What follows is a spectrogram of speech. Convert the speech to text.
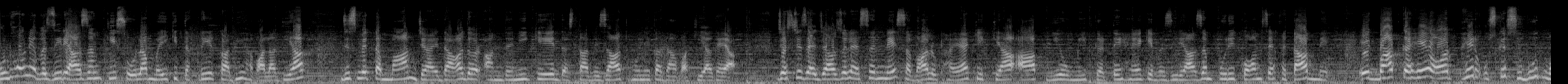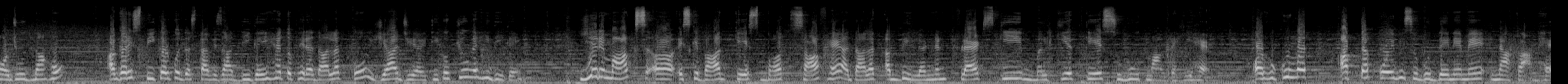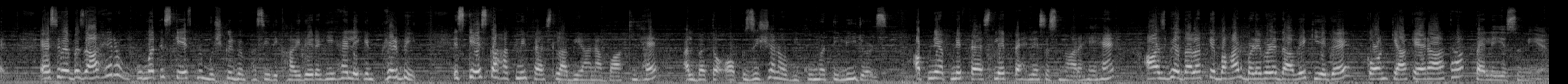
उन्होंने वज़ीर आज़म की 16 मई की तकरीर का भी हवाला दिया, जिसमें तमाम जायदाद और आमदनी के दस्तावेजात होने का दावा किया गया। जस्टिस एजाजुल हसन ने सवाल उठाया कि क्या आप ये उम्मीद करते हैं कि वज़ीर आज़म पूरी कौम से खिताब में एक बात कहे और फिर उसके सबूत मौजूद ना हो? अगर स्पीकर को दस्तावेजात दी गई हैं तो फिर अदालत को या जीआईटी को क्यों नहीं दी गई? ये रिमार्क्स इसके बाद केस बहुत साफ़ है। अदालत अब भी लंदन फ्लैट्स की मलकियत के सबूत मांग रही है। और हुकूमत अब तक कोई भी सबूत देने में नाकाम है। ऐसे में बज़ाहिर हुकूमत इस केस में मुश्किल में फंसी दिखाई दे रही है, लेकिन फिर भी इस केस का हतमी फैसला भी आना बाकी है। अलबत्त अपोजिशन और हुकूमती लीडर्स अपने अपने फैसले पहले से सुना रहे हैं। आज भी अदालत के बाहर बड़े बड़े दावे किए गए। कौन क्या कह रहा था, पहले ये सुनिए।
